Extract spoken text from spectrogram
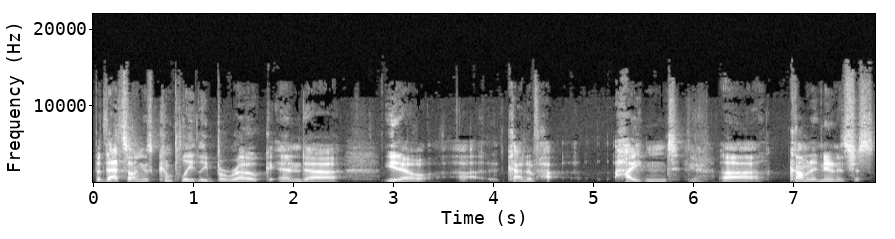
But that song is completely baroque and uh, you know uh, kind of heightened. Yeah. Uh, Common at Noon is just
